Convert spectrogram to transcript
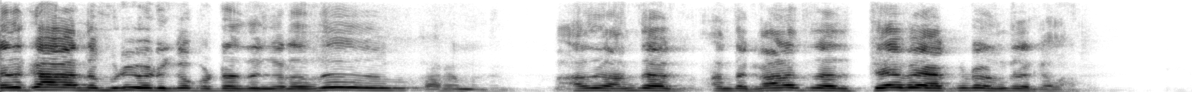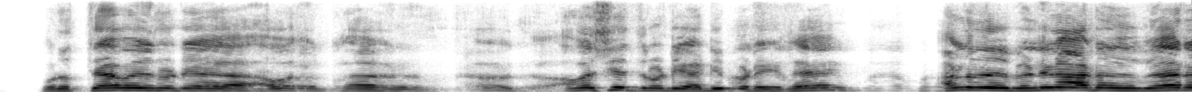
எதுக்காக அந்த முடிவு எடுக்கப்பட்டதுங்கிறது அது அந்த அந்த காலத்துல அது தேவையா கூட இருந்திருக்கலாம். ஒரு தேவையினுடைய அவ- அவசியத்தினுடைய அடிப்படையில அல்லது வெளிநாடு வேற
